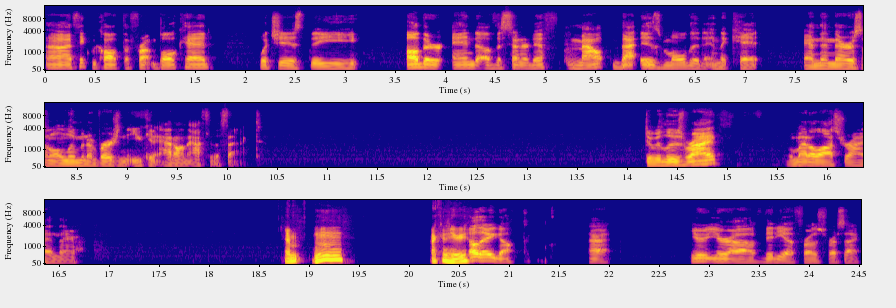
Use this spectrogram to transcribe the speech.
uh, I think we call it the front bulkhead, which is the other end of the center diff mount that is molded in the kit. And then there is an aluminum version that you can add on after the fact. Did we lose Ryan? We might have lost Ryan there. Um, mm, I can hear you. Oh, there you go. All right. Your your uh, video froze for a sec.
